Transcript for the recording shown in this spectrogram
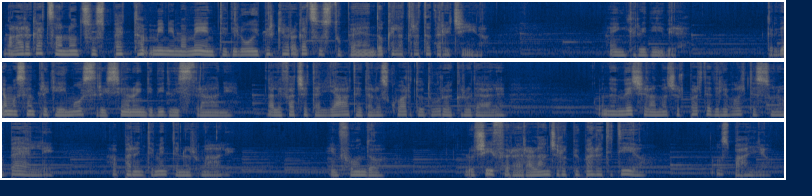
Ma la ragazza non sospetta minimamente di lui perché è un ragazzo stupendo che la tratta da regina. È incredibile Crediamo sempre che i mostri siano individui strani, dalle facce tagliate dallo sguardo duro e crudele, quando invece la maggior parte delle volte sono belli, apparentemente normali. In fondo, Lucifero era l'angelo più bello di Dio, o sbaglio?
